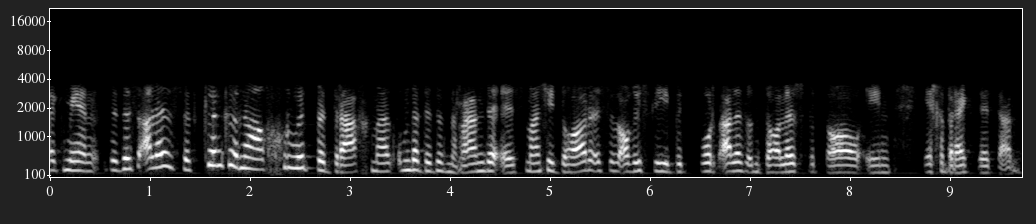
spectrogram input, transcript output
ek meen dit is alles dit klink na 'n groot bedrag maar omdat dit in rande is, maar as jy daar is, is obviously word alles in dollars betaal en jy gebruik dit dan.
